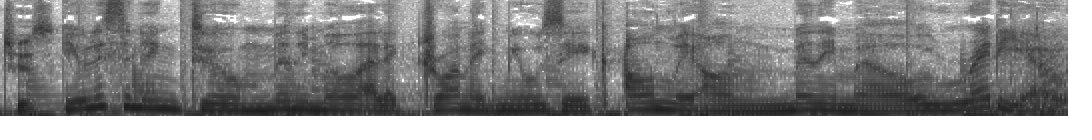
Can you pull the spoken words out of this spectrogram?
Tschüss. You're listening to minimal electronic music only on Minimal Radio.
